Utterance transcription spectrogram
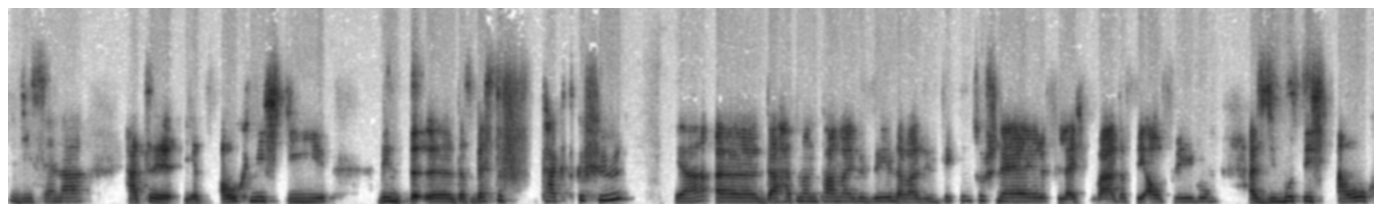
Die Senna hatte jetzt auch nicht die, den, äh, das beste Taktgefühl. Ja, äh, da hat man ein paar Mal gesehen, da war sie ein Ticken zu schnell, vielleicht war das die Aufregung. Also sie muss sich auch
